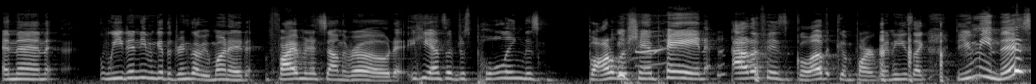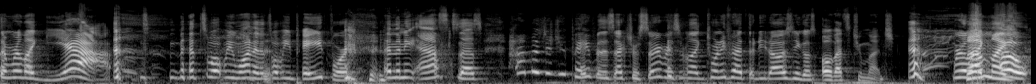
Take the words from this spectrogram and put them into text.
And then we didn't even get the drink that we wanted. Five minutes down the road, he ends up just pulling this bottle of champagne out of his glove compartment. He's like, "Do you mean this?" And we're like, "Yeah, that's what we wanted. That's what we paid for." And then he asks us, "How much did you pay for this extra service?" And we're like, $25, 30 dollars." And he goes, "Oh, that's too much." We're like, like, "Oh,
